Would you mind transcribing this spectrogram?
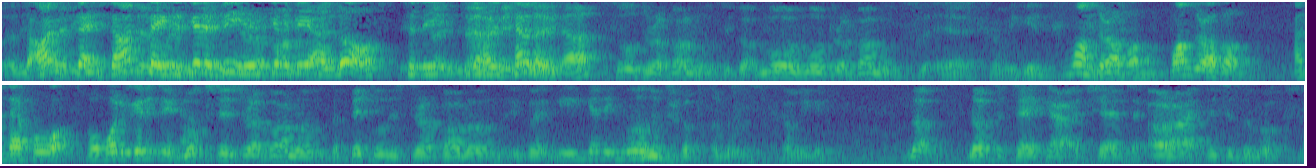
Well, so I'm, say, so I'm saying there's going to be there's going to be a loss to the to the hotel owner. It's all drabonals. You've got more and more drabonals uh, coming in. One drabon, one drabon, and therefore what? Well, what are we going to do now? Lux is drabon, the bittle is drabon. You're getting more drabonals coming in. Not not to take out a chair and say, all right, this is the mux.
